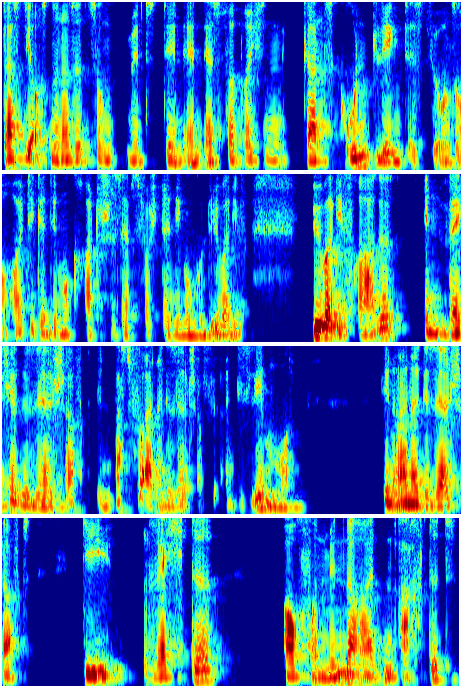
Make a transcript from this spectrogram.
dass die Auseinandersetzung mit den NS-Verbrechen ganz grundlegend ist für unsere heutige demokratische Selbstverständigung und über die, über die Frage, in welcher Gesellschaft, in was für einer Gesellschaft wir eigentlich leben wollen. In einer Gesellschaft, die Rechte auch von Minderheiten achtet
